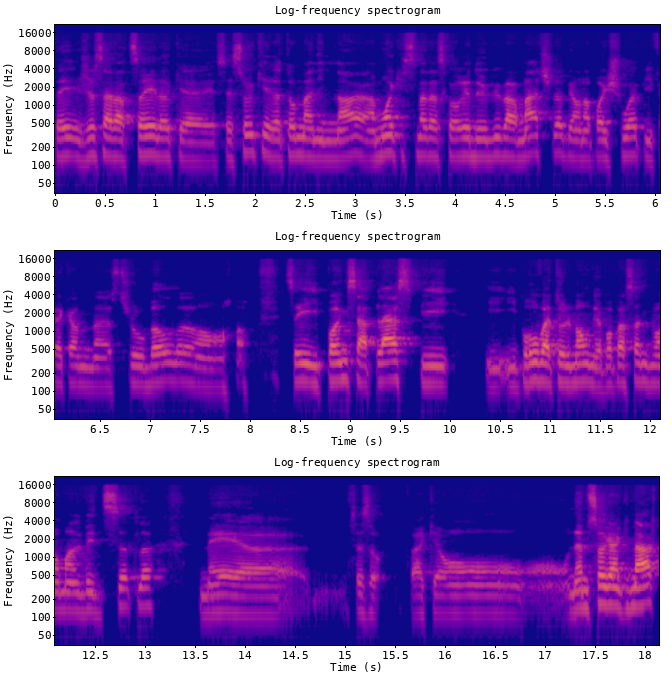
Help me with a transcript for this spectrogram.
juste avertir là, que c'est sûr qu'il retourne dans les mineurs, à moins qu'il se mette à scorer deux buts par match, là, puis on n'a pas le choix, puis il fait comme uh, Struble. il pogne sa place, puis il, prouve à tout le monde. Il n'y a pas personne qui va m'enlever 17. Là, mais euh, c'est ça. Fait qu'on, on aime ça quand il marque,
